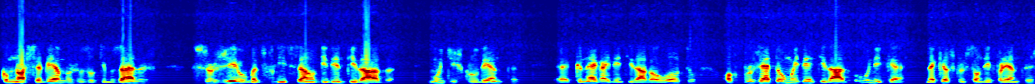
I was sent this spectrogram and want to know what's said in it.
como nós sabemos, nos últimos anos surgiu uma definição de identidade muito excludente, eh, que nega a identidade ao outro, ou que projeta uma identidade única naqueles que nos são diferentes,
